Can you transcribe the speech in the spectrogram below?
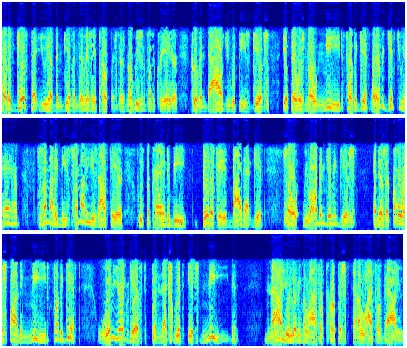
for the gift that you have been given, there is a purpose. There's no reason for the Creator to have endowed you with these gifts if there was no need for the gift. Whatever gift you have, somebody needs somebody is out there who's preparing to be benefited by that gift. So we've all been given gifts, and there's a corresponding need for the gift. When your gift connects with its need, now you're living a life of purpose and a life of value.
